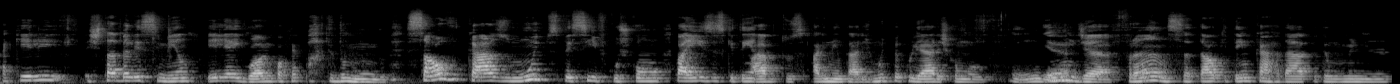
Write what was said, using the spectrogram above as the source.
aquele estabelecimento, ele é igual em qualquer parte do mundo. Salvo casos muito específicos, como países que têm hábitos alimentares muito peculiares, como Índia. Índia, França, tal, que tem um cardápio, tem um menu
